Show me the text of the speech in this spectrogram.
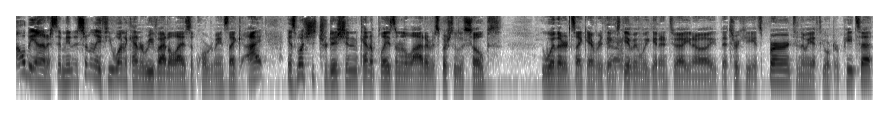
I'll be honest. I mean, certainly if you want to kind of revitalize the Quartermaines, like I, as much as tradition kind of plays in a lot of, especially with soaps, whether it's like every Yeah. Thanksgiving we get into, uh, you know, the turkey gets burnt and then we have to order pizza.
